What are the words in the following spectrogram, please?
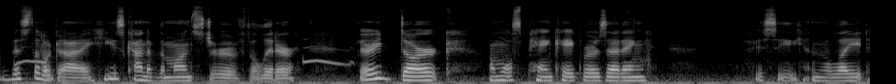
This little guy, he's kind of the monster of the litter. Very dark, almost pancake rosetting, if you see in the light.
